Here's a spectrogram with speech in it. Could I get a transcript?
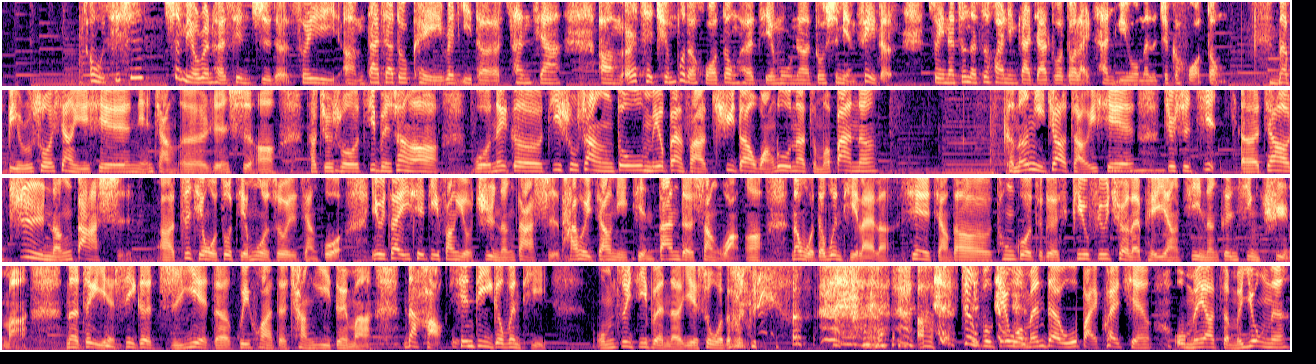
哦，其实是没有任何限制的，所以嗯，大家都可以任意的参加，嗯，而且全部的活动和节目呢都是免费的，所以呢，真的是欢迎大家多多来参与我们的这个活动。那比如说像一些年长的人士啊，他就说基本上啊，我那个技术上都没有办法去到网络，那怎么办呢？可能你就要找一些就是智呃叫智能大使。啊，之前我做节目的时候也讲过，因为在一些地方有智能大使，他会教你简单的上网啊。那我的问题来了，现在讲到通过这个 Skill Future 来培养技能跟兴趣嘛，那这也是一个职业的规划的倡议，对吗？那好，先第一个问题，我们最基本的也是我的问题 啊，政府给我们的五百块钱，我们要怎么用呢？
